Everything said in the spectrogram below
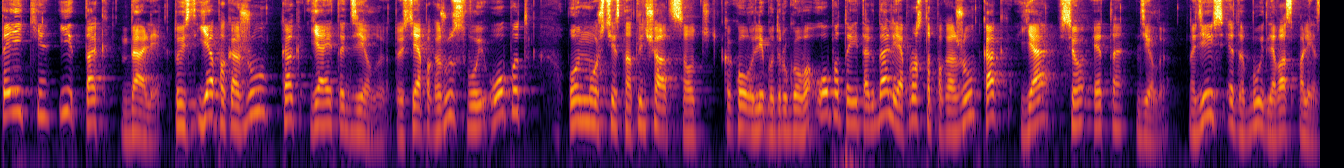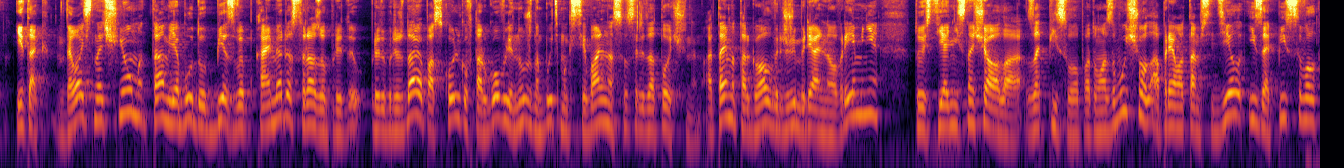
тейки и так далее. То есть я покажу, как я это делаю. То есть я покажу свой опыт, он может, естественно, отличаться от какого-либо другого опыта и так далее. Я просто покажу, как я все это делаю. Надеюсь, это будет для вас полезно. Итак, давайте начнем. Там я буду без веб-камеры, сразу предупреждаю, поскольку в торговле нужно быть максимально сосредоточенным. А там я торговал в режиме реального времени, то есть я не сначала записывал, а потом озвучивал, а прямо там сидел и записывал,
